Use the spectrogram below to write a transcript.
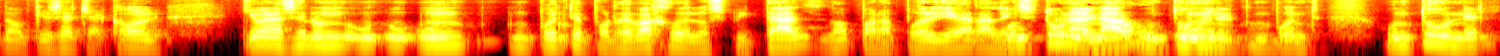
no quise achacar, que iban a hacer un, un, un- puente por debajo del hospital, ¿no? Para poder llegar a la Un túnel, ¿no? un túnel, un puente, un túnel.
